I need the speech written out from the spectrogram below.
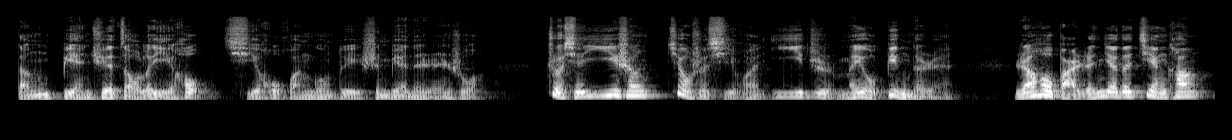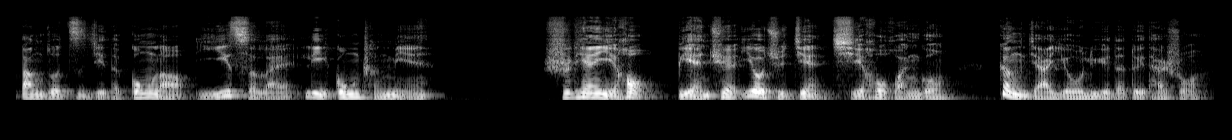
等扁鹊走了以后，齐后桓公对身边的人说。这些医生就是喜欢医治没有病的人，然后把人家的健康当做自己的功劳，以此来立功成民。十天以后，扁鹊又去见齐后桓公，更加忧虑地对他说：“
